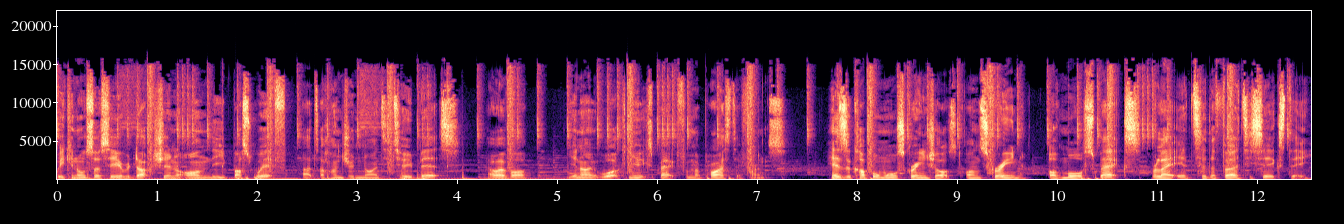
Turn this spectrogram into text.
We can also see a reduction on the bus width at 192 bits. However, you know, what can you expect from the price difference? Here's a couple more screenshots on screen of more specs related to the 3060.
